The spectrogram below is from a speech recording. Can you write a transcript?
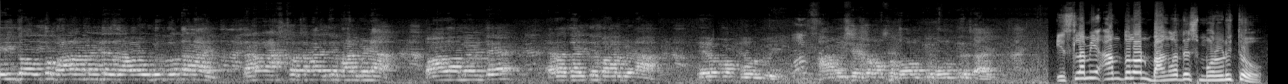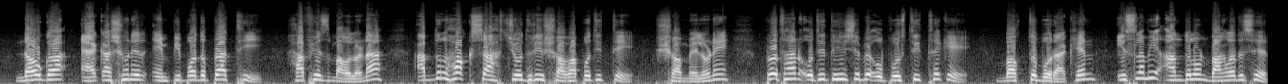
এই দল তো পার্লামেন্টে যাওয়ার অভিজ্ঞতা নাই। তারা রাষ্ট্র চালাইতে পারবে না। পার্লামেন্টে যাইতে পারবে না। এরকম বলবে। আমি সে সমস্ত দলকে বলতে চাই। ইসলামী আন্দোলন বাংলাদেশ মনোনীত নওগাঁ এক আসনের এমপি পদপ্রার্থী হাফিজ মাওলানা আব্দুল হক শাহ চৌধুরীর সভাপতিত্বে সম্মেলনে প্রধান অতিথি হিসেবে উপস্থিত থেকে বক্তব্য রাখেন ইসলামী আন্দোলন বাংলাদেশের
